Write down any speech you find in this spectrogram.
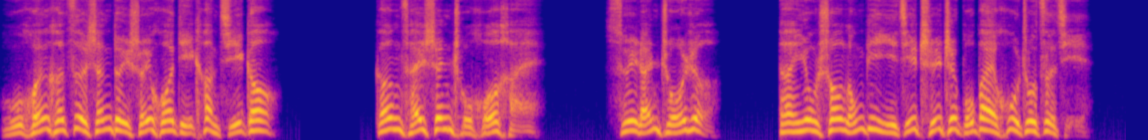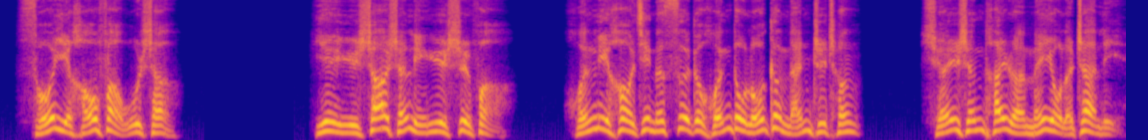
武魂和自身对水火抵抗极高。刚才身处火海，虽然灼热，但用双龙臂以及持之不败护住自己，所以毫发无伤。夜雨杀神领域释放，魂力耗尽的四个魂斗罗更难支撑，全身瘫软，没有了战力。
